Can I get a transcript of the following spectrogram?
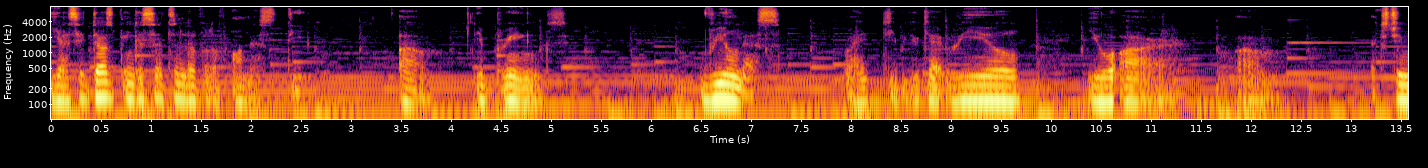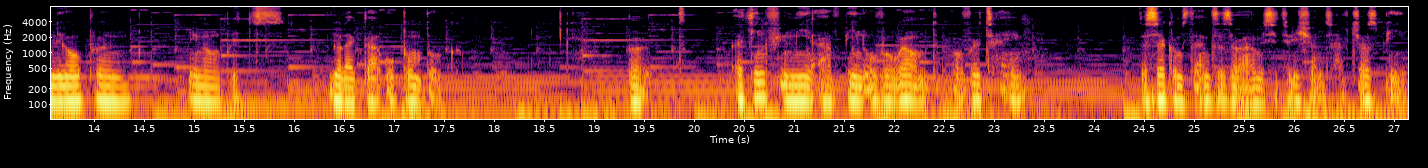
Yes, it does bring a certain level of honesty. Um, it brings realness, right? You, you get real. You are um, extremely open. You know, it's you're like that open book. But I think for me, I've been overwhelmed over time. The circumstances around me, situations have just been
